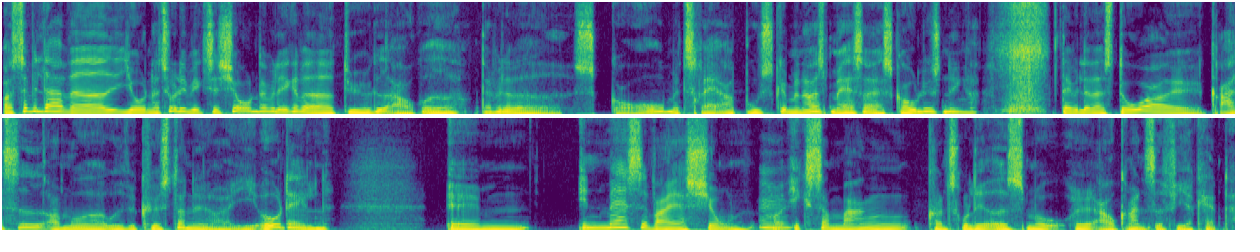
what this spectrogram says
og så ville der have været jo naturlig vegetation. Der ville ikke have været dyrket afgrøder. Der ville have været skove med træer og buske, men også masser af skovlysninger. Der ville have været store øh, græssede områder ude ved kysterne og i ådalene. Øhm, en masse variation, mm. og ikke så mange kontrollerede små øh, afgrænsede firkanter.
